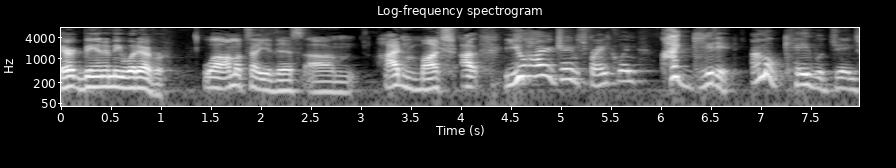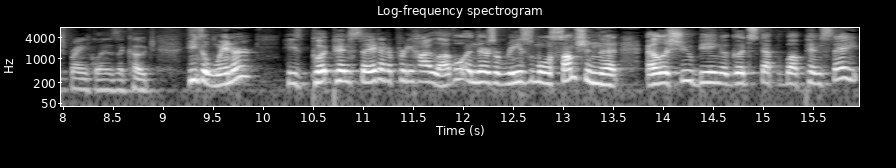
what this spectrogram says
Eric Bieniemy, whatever. Well, I'm gonna tell you this. Um, I'd much. I, you hire James Franklin. I get it. I'm okay with James Franklin as a coach. He's a winner. He's put Penn State at a pretty high level, and there's a reasonable assumption that LSU, being a good step above Penn State,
